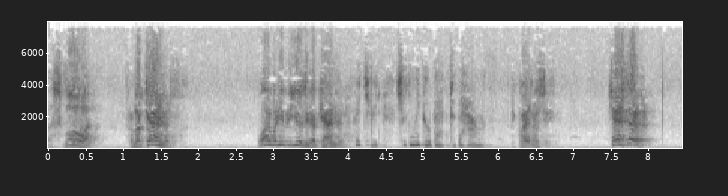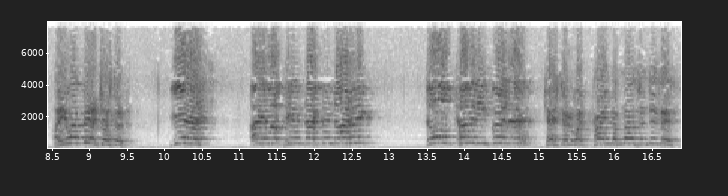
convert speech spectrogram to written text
a small one. From a candle. Why would he be using a candle? Richard, shouldn't we go back to the house? Be quiet, Lucy. Chester! Are you up there, Chester? Yes, I am up here, Dr. Narvik. Don't come any further. Chester, what kind of nonsense is this?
